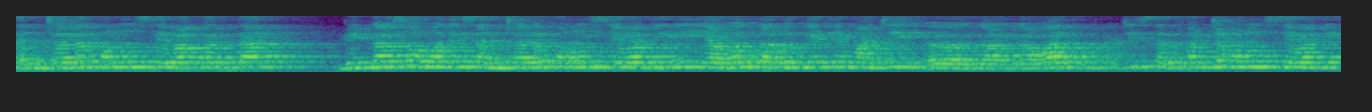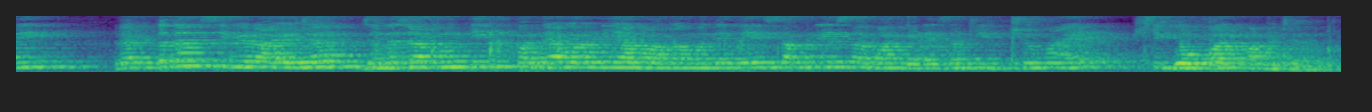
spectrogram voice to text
संचालक म्हणून सेवा करतात विकासामध्ये संचालक म्हणून सेवा दिली यावर तालुक्याचे माझी गावात माझी सरपंच म्हणून सेवा दिली रक्तदान शिबिर आयोजन जनजागृती पर्यावरण या भागामध्ये ते सक्रिय सहभाग घेण्यासाठी इच्छुक आहेत श्री गोपाल महाजन.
